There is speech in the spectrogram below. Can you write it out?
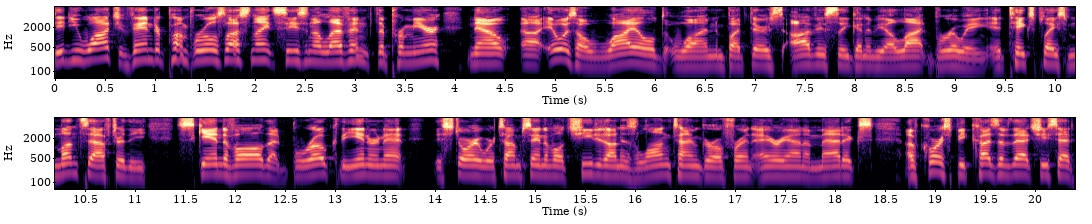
Did you watch Vanderpump Rules last night, season 11, the premiere? Now, uh, it was a wild one, but there's obviously going to be a lot brewing. It takes place months after the scandal that broke the internet. The story where Tom Sandoval cheated on his longtime girlfriend, Ariana Madix. Of course, because of that, she said,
